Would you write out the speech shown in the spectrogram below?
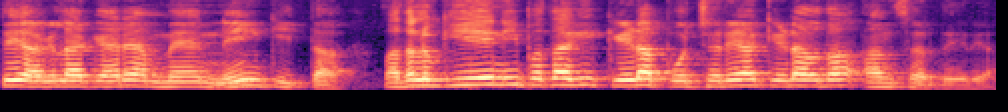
ਤੇ ਅਗਲਾ ਕਹਿ ਰਿਹਾ ਮੈਂ ਨਹੀਂ ਕੀਤਾ। ਮਤਲਬ ਕਿ ਇਹ ਨਹੀਂ ਪਤਾ ਕਿ ਕਿਹੜਾ ਪੁੱਛ ਰਿਹਾ, ਕਿਹੜਾ ਉਹਦਾ ਆਨਸਰ ਦੇ ਰਿਹਾ।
